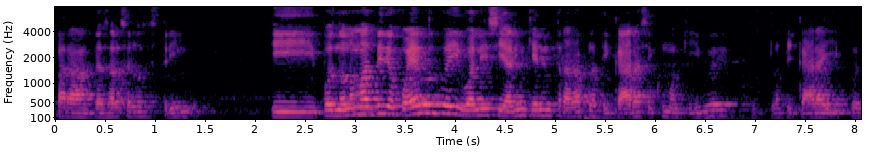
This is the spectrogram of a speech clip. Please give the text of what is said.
para empezar a hacer los streams. Y pues no nomás videojuegos, güey, igual y si alguien quiere entrar a platicar así como aquí, güey, pues platicar ahí, pues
